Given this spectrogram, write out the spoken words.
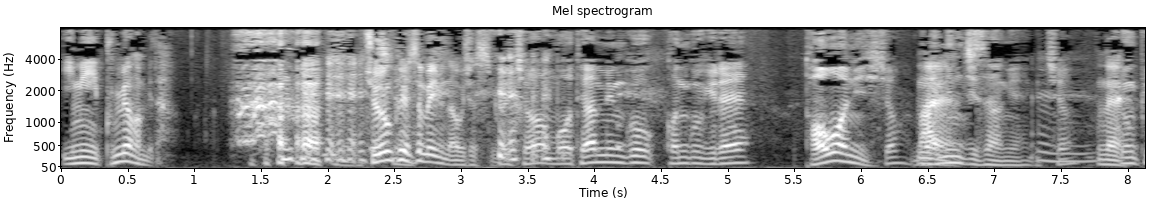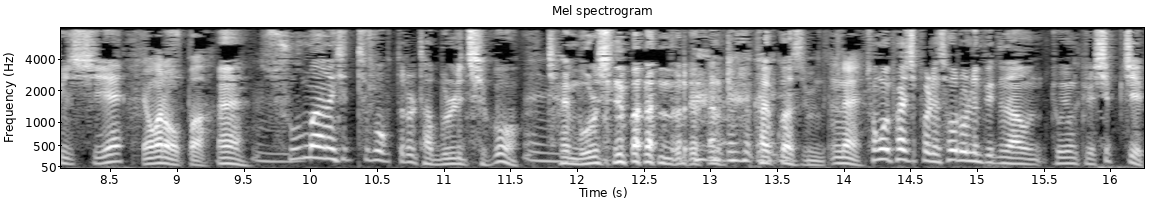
이미 분명합니다. 조용필 선배님 나오셨습니다. 그렇죠. 뭐 대한민국 건국 이래 더원이시죠. 네. 만인 지상에 그렇죠. 음. 네. 조용필 씨의 영화는 오빠. 예, 수많은 히트곡들을 다 물리치고 음. 잘 모르실 만한 노래를 갖고 왔습니다. 네. 1988년 서울 올림픽에 나온 조용필 10집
